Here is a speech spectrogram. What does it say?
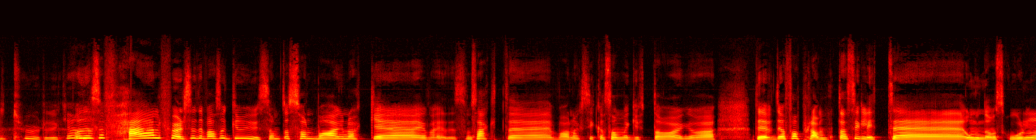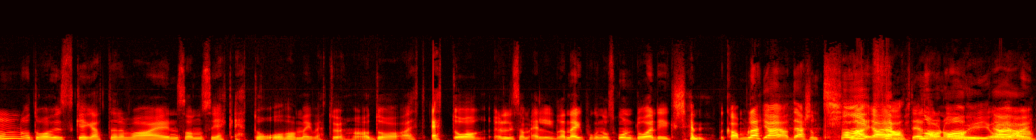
Det turte du ikke? Og det er så fæl følelse. Det var så grusomt. Og sånn var jeg nok eh, jeg, Som sagt, eh, var nok sikkert sånn med gutter òg. Og det, det forplanta seg litt til ungdomsskolen. Og da husker jeg at det var en sånn som gikk ett år over meg, vet du. Og da ett ett år liksom eldre enn jeg på ungdomsskolen. Da er de kjempegamle. Ja ja, det er sånn Sånn er- ja, ja, 10-15 er år sånn, nå. Oi, oi, Ja, ja.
